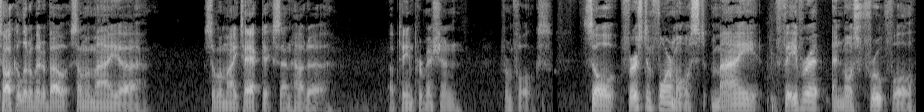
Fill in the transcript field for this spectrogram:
talk a little bit about some of my uh, some of my tactics on how to obtain permission from folks. So, first and foremost, my favorite and most fruitful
